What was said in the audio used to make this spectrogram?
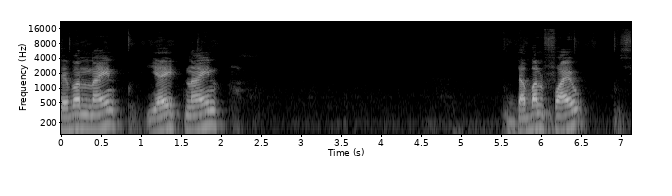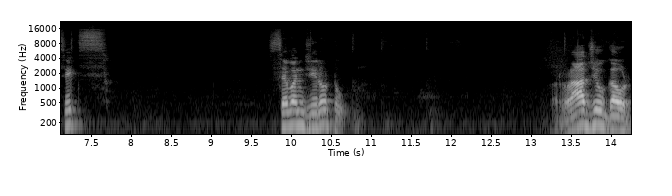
seven nine eight nine double five six seven zero two Raju Goud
